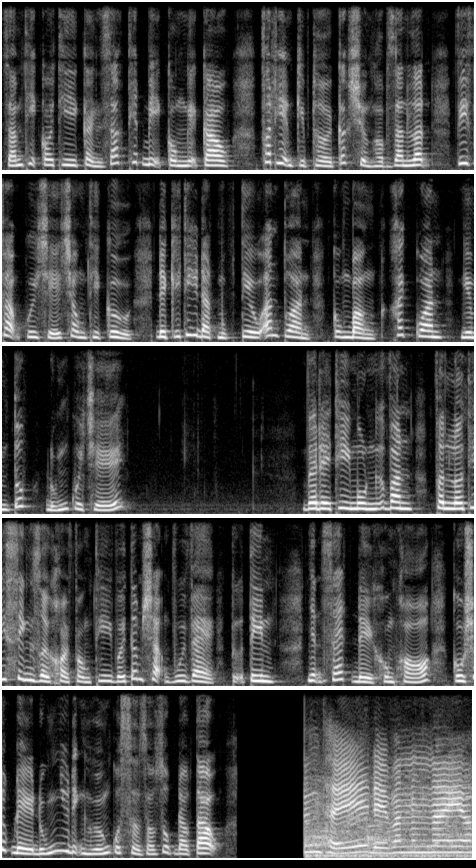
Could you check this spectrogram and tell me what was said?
giám thị coi thi cảnh giác thiết bị công nghệ cao, phát hiện kịp thời các trường hợp gian lận, vi phạm quy chế trong thi cử để kỳ thi đạt mục tiêu an toàn, công bằng, khách quan, nghiêm túc, đúng quy chế. Về đề thi môn ngữ văn, phần lớn thí sinh rời khỏi phòng thi với tâm trạng vui vẻ, tự tin, nhận xét đề không khó, cấu trúc đề đúng như định hướng của Sở Giáo dục Đào tạo. Em thấy đề văn năm nay ờ,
